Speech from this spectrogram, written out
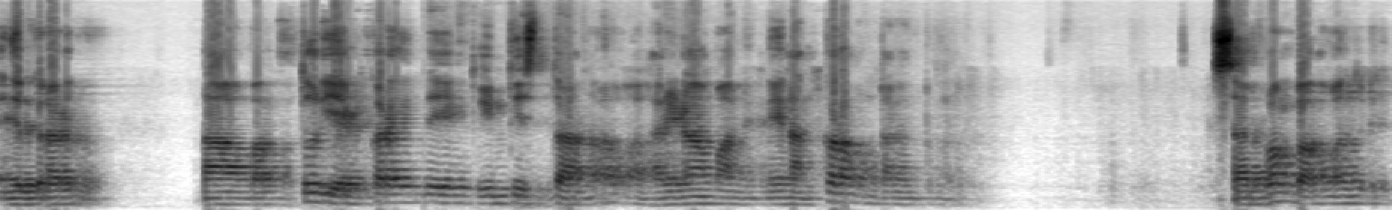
నేను చెప్తున్నాడు? నా భక్తుడు ఎక్కడైతే కీర్తిస్తాడో హరినామాన్ని నేను అక్కడ ఉంటాను అంటున్నాడు. సర్వం భగవంతుడి.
